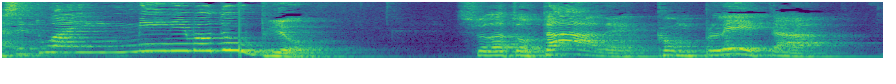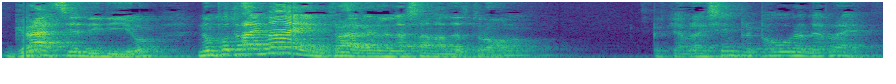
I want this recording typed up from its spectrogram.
se tu hai il minimo dubbio sulla totale, completa grazia di Dio, non potrai mai entrare nella sala del trono, perché avrai sempre paura del re.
